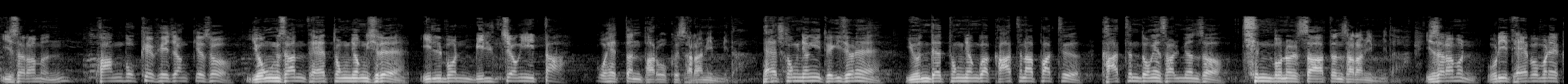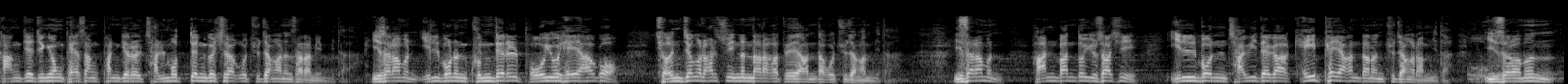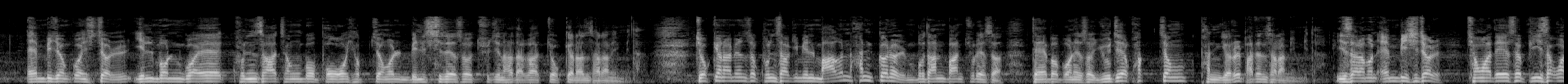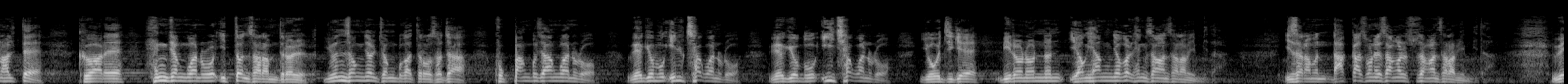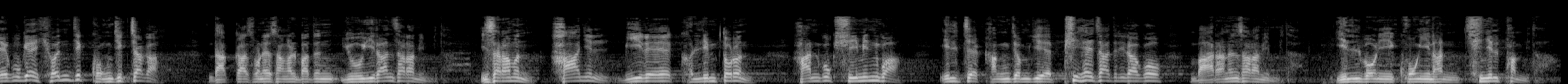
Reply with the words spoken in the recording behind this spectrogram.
이 사람은 광복회 회장께서 용산 대통령실에 일본 밀정이 있다고 했던 바로 그 사람입니다. 대통령이 되기 전에 윤 대통령과 같은 아파트, 같은 동에 살면서 친분을 쌓았던 사람입니다. 이 사람은 우리 대법원의 강제징용 배상 판결을 잘못된 것이라고 주장하는 사람입니다. 이 사람은 일본은 군대를 보유해야 하고 전쟁을 할 수 있는 나라가 돼야 한다고 주장합니다. 이 사람은 한반도 유사시 일본 자위대가 개입해야 한다는 주장을 합니다. 이 사람은 MB 정권 시절 일본과의 군사정보 보호 협정을 밀실에서 추진하다가 쫓겨난 사람입니다. 쫓겨나면서 군사기밀 41건을 무단 반출해서 대법원에서 유죄 확정 판결을 받은 사람입니다. 이 사람은 MB 시절 청와대에서 비서관 할 때 그 아래 행정관으로 있던 사람들을 윤석열 정부가 들어서자 국방부 장관으로 외교부 1차관으로 외교부 2차관으로 요직에 밀어넣는 영향력을 행사한 사람입니다. 이 사람은 낙가손해상을 수상한 사람입니다. 외국의 현직 공직자가 낙가손해상을 받은 유일한 사람입니다. 이 사람은 한일 미래의 걸림돌은 한국 시민과 일제 강점기의 피해자들이라고 말하는 사람입니다. 일본이 공인한 친일파입니다.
